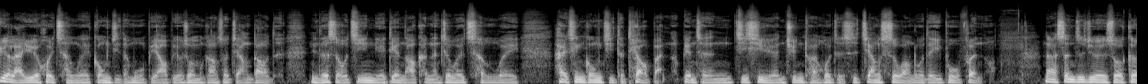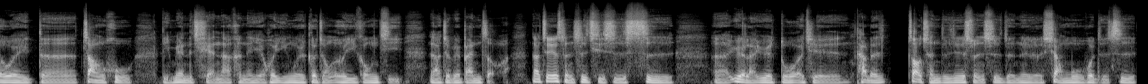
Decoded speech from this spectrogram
越来越会成为攻击的目标，比如说我们刚刚所讲到的，你的手机、你的电脑可能就会成为骇侵攻击的跳板，变成机器人军团或者是僵尸网络的一部分哦。那甚至就是说，各位的账户里面的钱呢，可能也会因为各种恶意攻击，然后就被搬走了。那这些损失其实是呃越来越多，而且它的造成的这些损失的那个项目或者是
